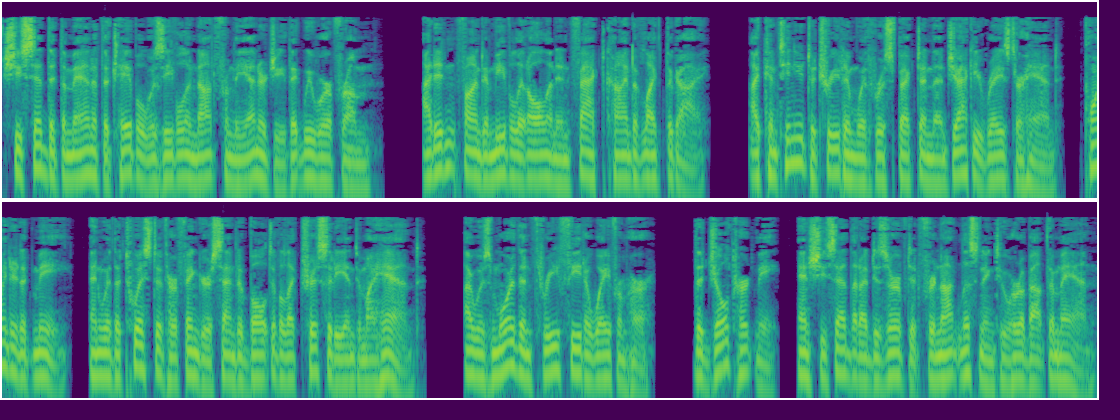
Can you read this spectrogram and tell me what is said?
She said that the man at the table was evil and not from the energy that we were from. I didn't find him evil at all and in fact kind of liked the guy. I continued to treat him with respect and then Jackie raised her hand, pointed at me, and with a twist of her finger sent a bolt of electricity into my hand. I was more than three feet away from her. The jolt hurt me, and she said that I deserved it for not listening to her about the man.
